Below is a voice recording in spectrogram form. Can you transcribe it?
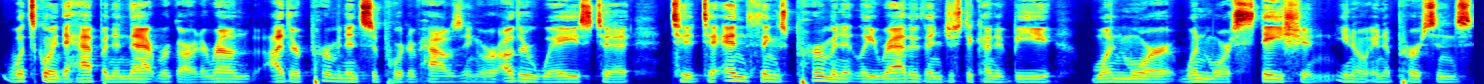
what's going to happen in that regard around either permanent supportive housing or other ways to to to end things permanently rather than just to kind of be one more one more station, you know, in a person's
